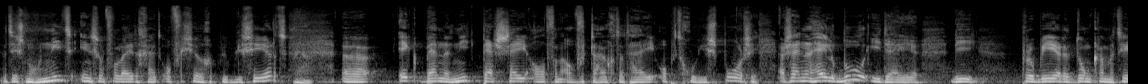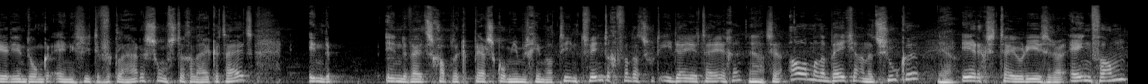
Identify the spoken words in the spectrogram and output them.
Het is nog niet in zijn volledigheid officieel gepubliceerd. Eh, ik ben er niet per se al van overtuigd dat hij op het goede spoor zit. Er zijn een heleboel ideeën die proberen donkere materie en donkere energie te verklaren, soms tegelijkertijd. In de in de wetenschappelijke pers kom je misschien wel 10, 20 van dat soort ideeën tegen. Ja. Ze zijn allemaal een beetje aan het zoeken. Ja. Erik's theorie is er daar één van.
